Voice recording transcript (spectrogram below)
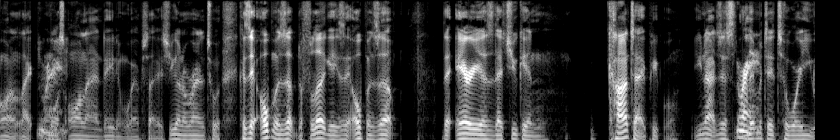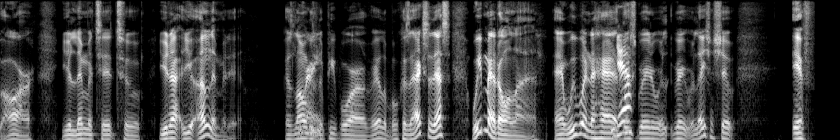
on like Right. most online dating websites, you're gonna run into it because it opens up the floodgates. It opens up the areas that you can contact people. You're not just Right. limited to where you are. You're limited to you're not you're unlimited as long as the people are available. Because actually, that's we met online and we wouldn't have had Yeah. this great great relationship if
